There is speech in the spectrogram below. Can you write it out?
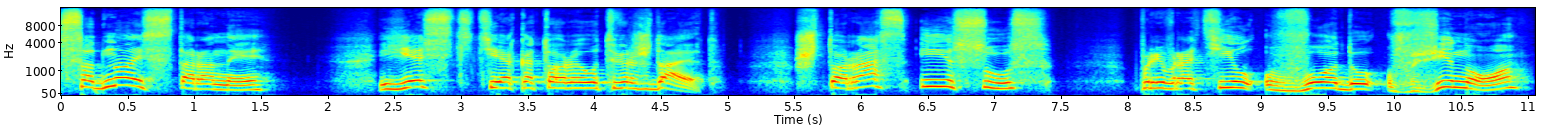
С одной стороны, есть те, которые утверждают, что раз Иисус превратил воду в вино,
